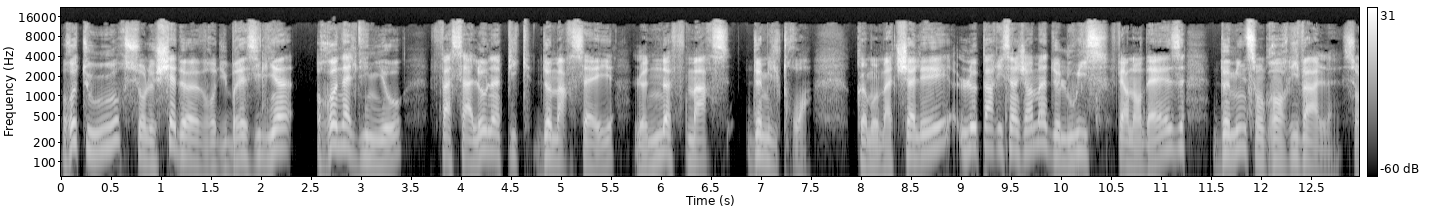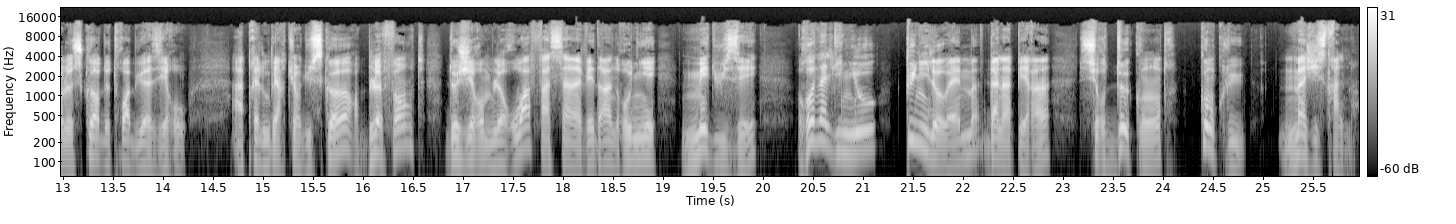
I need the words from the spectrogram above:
retour sur le chef-d'œuvre du Brésilien Ronaldinho face à l'Olympique de Marseille le 9 mars 2003. Comme au match aller, le Paris Saint-Germain de Luis Fernandez domine son grand rival sur le score de 3 buts à 0. Après l'ouverture du score, bluffante, de Jérôme Leroy face à un Védran Rougnier médusé, Ronaldinho punit l'OM d'Alain Perrin sur deux contres conclus magistralement.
